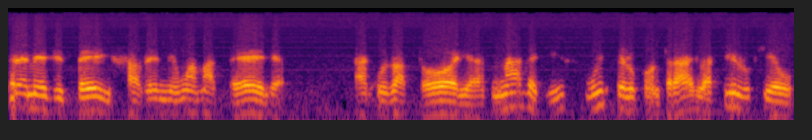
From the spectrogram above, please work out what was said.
premeditei fazer nenhuma matéria acusatória, nada disso. Muito pelo contrário, aquilo que eu,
